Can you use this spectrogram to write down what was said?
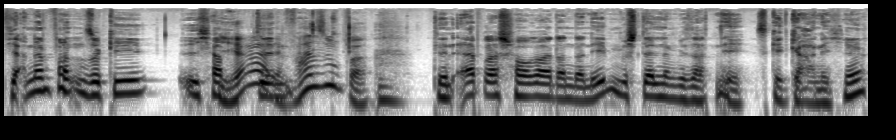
Die anderen fanden es okay. Ich habe ja, den, der war super. den Airbrush-Horror dann daneben gestellt und gesagt, nee, es geht gar nicht. Ja?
